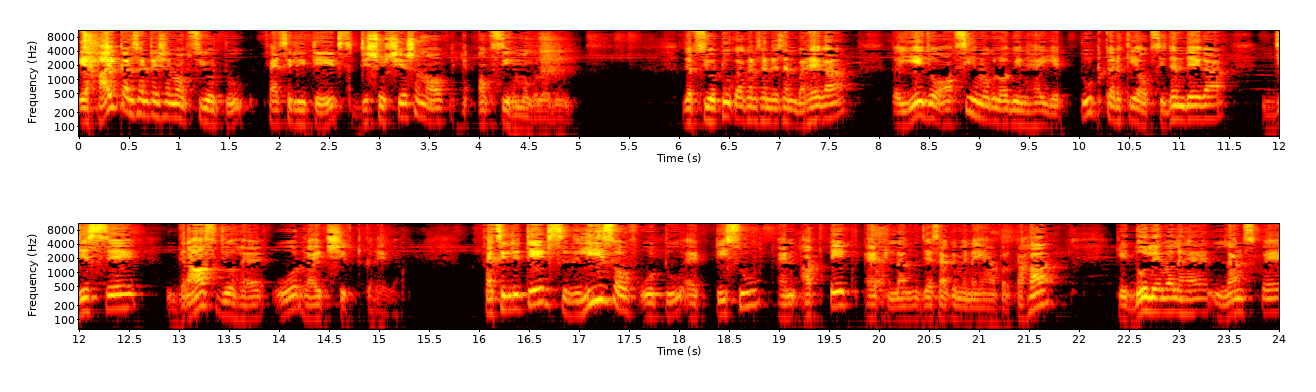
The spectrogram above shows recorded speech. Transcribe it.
A high concentration of CO2 facilitates dissociation of haemoglobin जब CO2 का कंसेंट्रेशन बढ़ेगा तो ये जो ऑक्सी हेमोग्लोबिन है, ये टूट करके ऑक्सीजन देगा, जिससे ग्राफ जो है वो राइट शिफ्ट करेगा। Facilitates release of O2 at tissue and uptake at lung जैसा कि मैंने यहाँ पर कहा कि दो लेवल है लंग्स पे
